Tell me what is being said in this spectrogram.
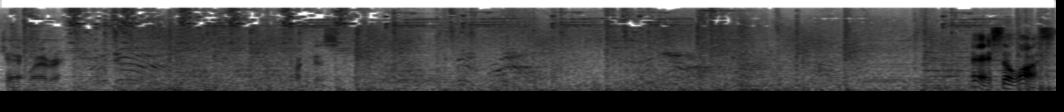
Okay, whatever. This. Hey, I still lost.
